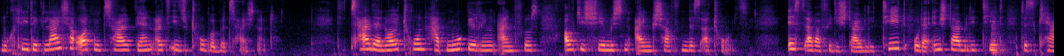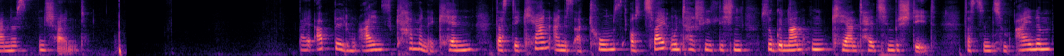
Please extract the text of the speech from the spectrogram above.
Nuklide gleicher Ordnungszahl werden als Isotope bezeichnet. Die Zahl der Neutronen hat nur geringen Einfluss auf die chemischen Eigenschaften des Atoms, ist aber für die Stabilität oder Instabilität des Kernes entscheidend. Bei Abbildung 1 kann man erkennen, dass der Kern eines Atoms aus zwei unterschiedlichen sogenannten Kernteilchen besteht. Das sind zum einen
